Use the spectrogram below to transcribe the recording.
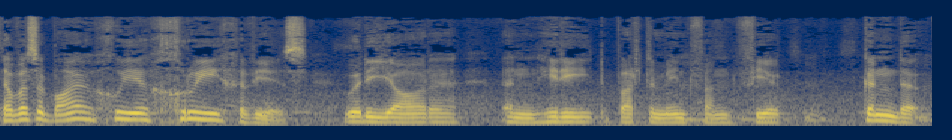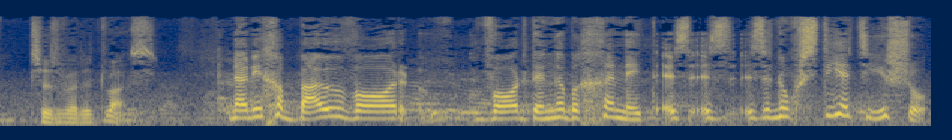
daar was 'n baie goeie groei gewees oor die jare in hierdie departement van veekunde soos wat dit was. Nou die gebou waar waar dinge begin het, is is is dit nog steeds hierso?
